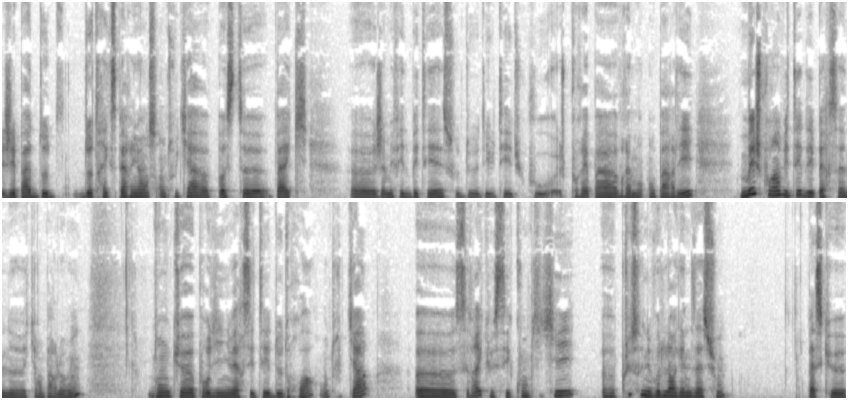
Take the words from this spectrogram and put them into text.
j'ai pas d'autres expériences, en tout cas post-bac. Euh, jamais fait de BTS ou de DUT, du coup je pourrais pas vraiment en parler. Mais je pourrais inviter des personnes euh, qui en parleront. Donc euh, pour l'université de droit, en tout cas, euh, c'est vrai que c'est compliqué plus au niveau de l'organisation. Parce que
